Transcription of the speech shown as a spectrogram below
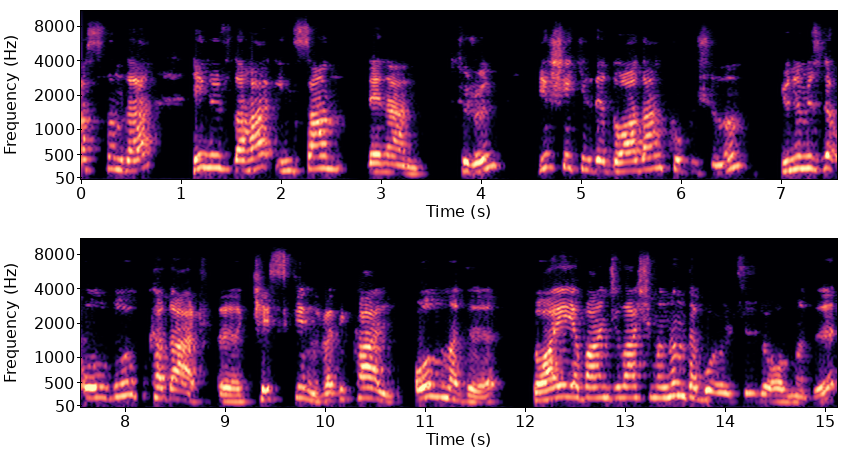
aslında henüz daha insan denen türün bir şekilde doğadan kopuşunun günümüzde olduğu kadar e, keskin, radikal olmadığı, doğaya yabancılaşmanın da bu ölçüde olmadığı,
